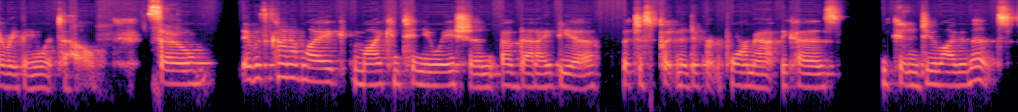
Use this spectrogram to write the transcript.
everything went to hell. So it was kind of like my continuation of that idea, but just put in a different format because we couldn't do live events.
